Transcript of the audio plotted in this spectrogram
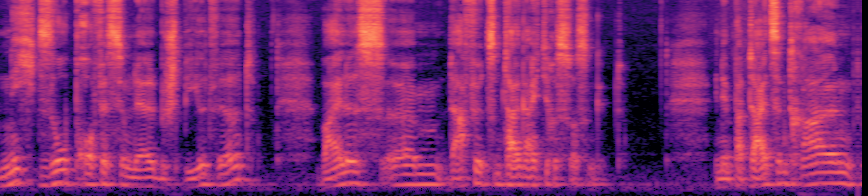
nicht so professionell bespielt wird, weil es ähm, dafür zum Teil gar nicht die Ressourcen gibt. In den Parteizentralen,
